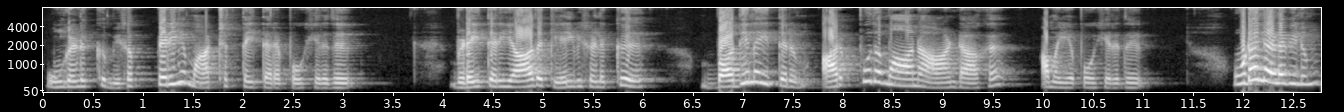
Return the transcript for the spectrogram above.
உங்களுக்கு மிகப்பெரிய மாற்றத்தை தரப்போகிறது. விடை தெரியாத கேள்விகளுக்கு பதிலை தரும் அற்புதமான ஆண்டாக அமையப் போகிறது. உடலளவிலும்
